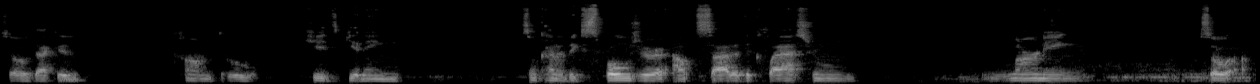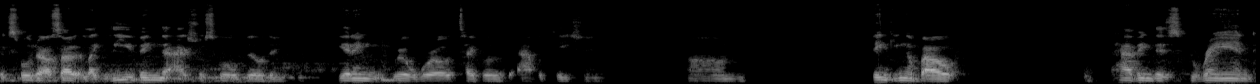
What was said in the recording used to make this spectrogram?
So that could come through kids getting some kind of exposure outside of the classroom, learning so exposure outside, like leaving the actual school building, getting mm-hmm. real world type of application, um, thinking about having this grand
